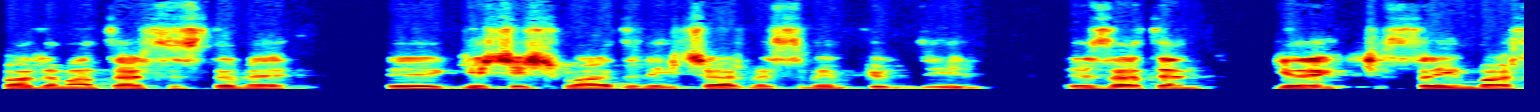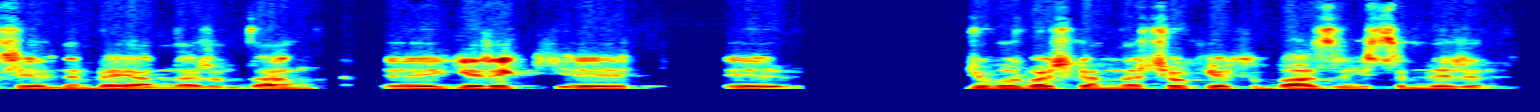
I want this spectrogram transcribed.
parlamenter sisteme e, geçiş vaadini içermesi mümkün değil. E, zaten gerek Sayın Bahçeli'nin beyanlarından e, gerek e, e, Cumhurbaşkanı'na çok yakın bazı isimlerin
